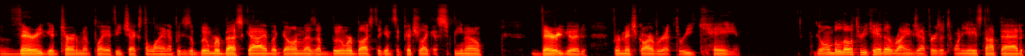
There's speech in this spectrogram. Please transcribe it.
very good tournament play if he checks the lineup. He's a boomer best guy, but going as a boomer bust against a pitcher like Espino, very good for Mitch Garver at 3K. Going below 3K, though, Ryan Jeffers at 28 is not bad.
